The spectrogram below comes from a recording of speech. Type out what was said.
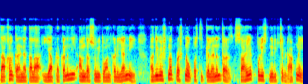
दाखल करण्यात आला. या प्रकरणी आमदार सुमित वानकडे यांनी अधिवेशनात प्रश्न उपस्थित केल्यानंतर सहाय्यक पोलीस निरीक्षक ढाकणे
